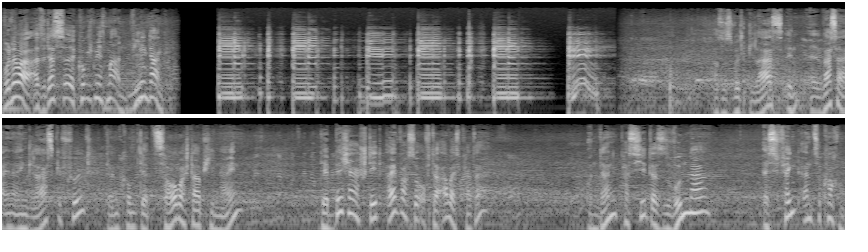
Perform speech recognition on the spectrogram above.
Wunderbar, also das äh, gucke ich mir jetzt mal an. Vielen Dank. Also es wird Glas in, äh, Wasser in ein Glas gefüllt, dann kommt der Zauberstab hinein. Der Becher steht einfach so auf der Arbeitsplatte und dann passiert das Wunder, es fängt an zu kochen.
